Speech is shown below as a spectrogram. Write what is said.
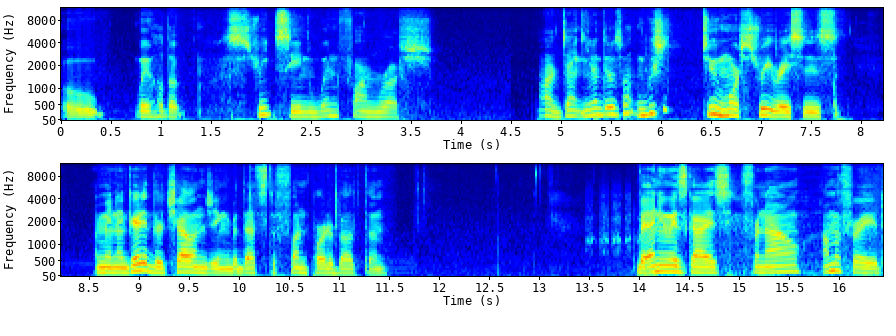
Oh, wait, hold up. Street scene, wind farm rush. Oh dang, you know, there's we should do more street races. I mean, I get it, they're challenging, but that's the fun part about them. But anyways, guys, for now, I'm afraid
